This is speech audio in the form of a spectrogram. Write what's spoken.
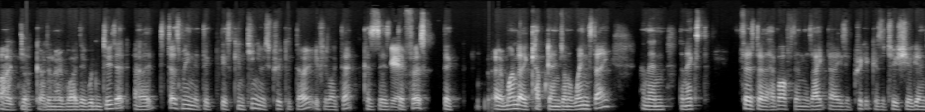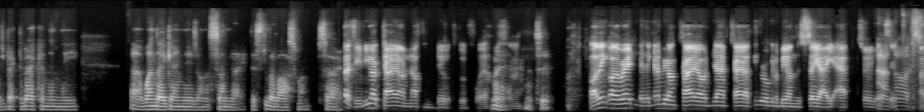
I look, I don't know why they wouldn't do that. Uh, it does mean that the, there's continuous cricket though, if you like that, because there's Yeah. the first the uh, one day cup games on a Wednesday, and then the next Thursday they have off. Then there's eight days of cricket because the two shield games back to back, and then the uh, one day game there's on a Sunday. This is the last one. So That's it. If you got Kayo and nothing to do, it's good for you. Yeah. So, that's it. I think I read yeah, they're going to be on Kayo and you don't have Kayo. I think they're all going to be on the CA app too. Ah, nice.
